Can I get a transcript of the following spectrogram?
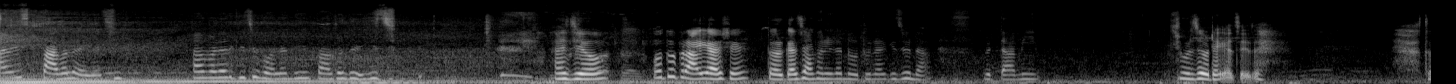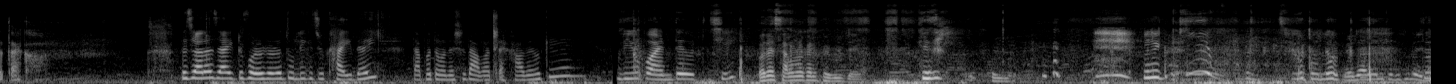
আমি পাগল হয়ে গেছি। আমার আর কিছু বলার নেই, পাগল হয়ে গেছি। আর যে ও তো প্রায় আসে। তোর কাছে এখন এটা নতুন আর কিছু না বাট আমি সূর্য উঠে গেছে যে। তো দেখো। তো চলো যাই একটু ফটো টটো তুলি কিছু খাই দাই তারপর তোমাদের সাথে আবার দেখা হবে ওকে ভিউ পয়েন্টে উঠছি। কোথায় সালমান খান ফেভারিট জায়গা। মানে কি ছোট লোক। তো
